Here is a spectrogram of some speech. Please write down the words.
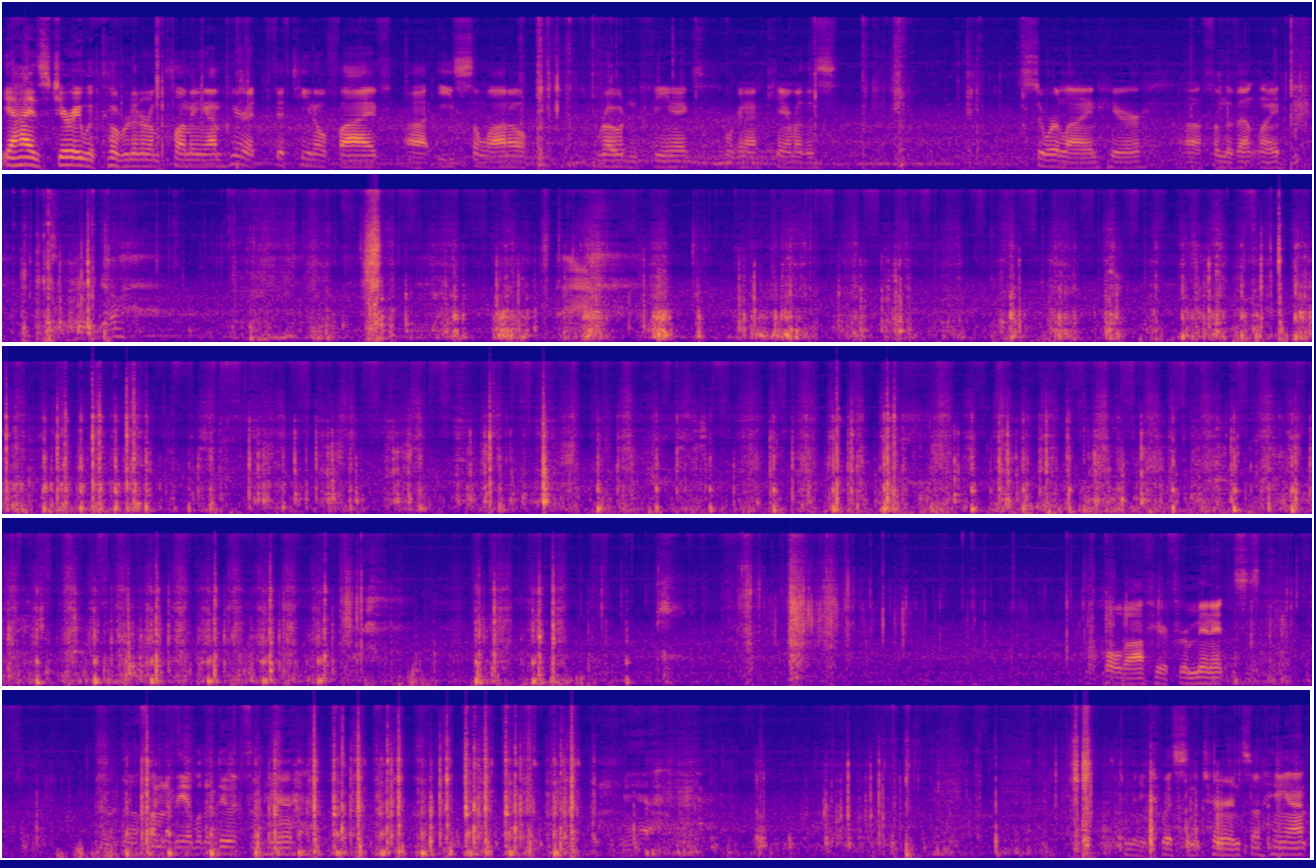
Yeah, hi, it's Jerry with Cobra Rooter and Plumbing. I'm here at 1505 uh, East Solano Road in Phoenix. We're going to camera this sewer line here uh, from the vent line. So here we go. Hold off here for a minute. I don't know if I'm going to be able to do it from here. Yeah. Too many twists and turns, so hang on.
